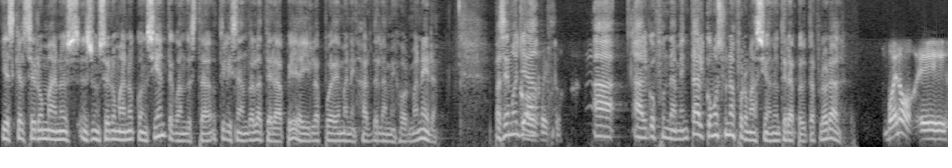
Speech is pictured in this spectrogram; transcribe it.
y es que el ser humano es, es un ser humano consciente cuando está utilizando la terapia y ahí la puede manejar de la mejor manera. Pasemos ya a algo fundamental. ¿Cómo es una formación de un terapeuta floral? Bueno, eh,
